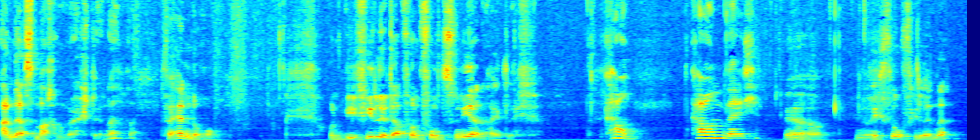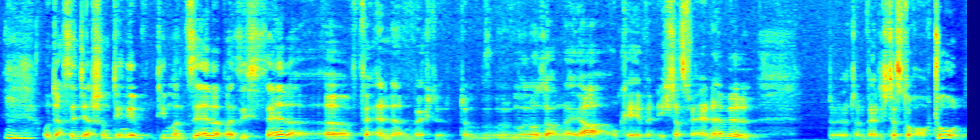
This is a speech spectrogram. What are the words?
anders machen möchte. Ne? Veränderung. Und wie viele davon funktionieren eigentlich? Kaum. Kaum welche. Ja, nicht so viele, ne? Und das sind ja schon Dinge, die man selber bei sich selber äh, verändern möchte. Dann muss man sagen, naja, okay, wenn ich das verändern will, dann werde ich das doch auch tun.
